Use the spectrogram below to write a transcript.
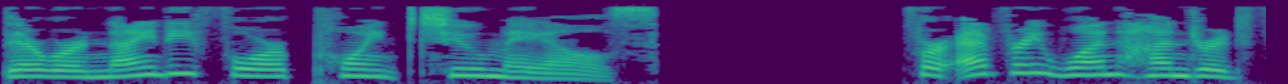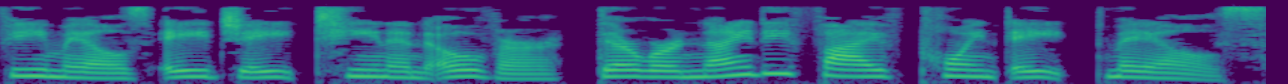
there were 94.2 males. For every 100 females age 18 and over, there were 95.8 males.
